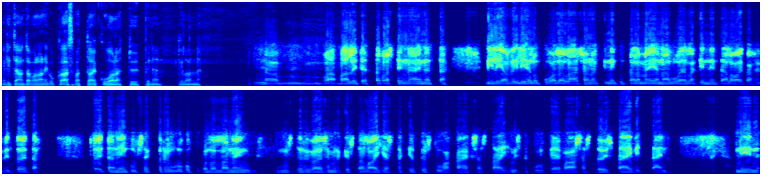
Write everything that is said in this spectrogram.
Eli tämä on tavallaan niin kasvat tai kuolet tyyppinen tilanne. No va- valitettavasti näin, että viljanviljelypuolella se on niin kuin täällä meidän alueellakin, niin täällä on aika hyvin töitä töitä niin kuin sektorin ulkopuolella, niin minusta hyvä esimerkki jostain Laihiastakin, että jos 1800 ihmistä kulkee Vaasassa töissä päivittäin, niin,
